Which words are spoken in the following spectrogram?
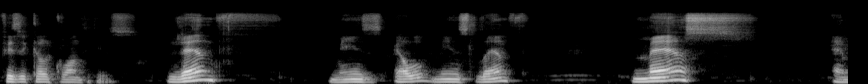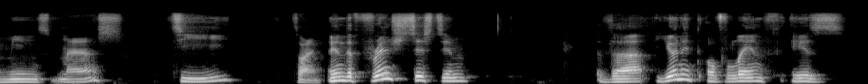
physical quantities. Length means L means length, mass and means mass, T time. In the French system, the unit of length is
